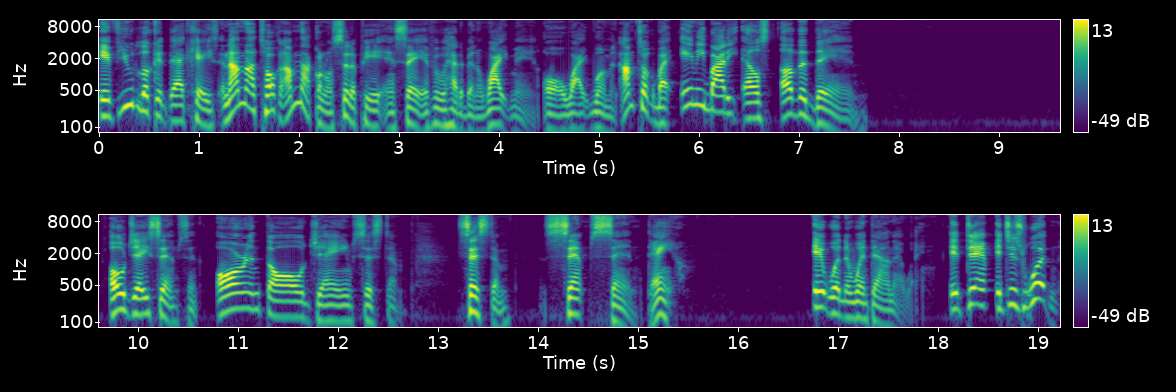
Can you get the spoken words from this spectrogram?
if you look at that case and i'm not talking i'm not going to sit up here and say if it had been a white man or a white woman i'm talking about anybody else other than oj simpson orenthal james system system simpson damn it wouldn't have went down that way it damn it just wouldn't.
